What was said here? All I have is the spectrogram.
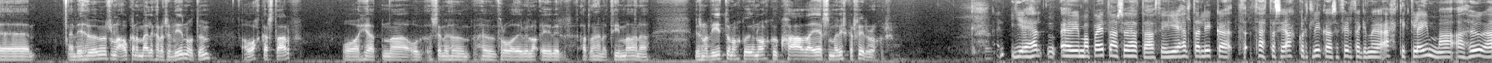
Um, en við höfum svona ákvæmna mælikara sem við notum á okkar starf og, hérna, og sem við höfum, höfum þróað yfir, yfir alla þennan tíma þannig að við svona vitum nokkuð, nokkuð hvaða er sem virkar fyrir okkur. Ég held, ef ég má beita hans við þetta, af því ég held að líka, þetta sé akkurat líka þessi fyrirtæki með að ekki gleyma að huga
